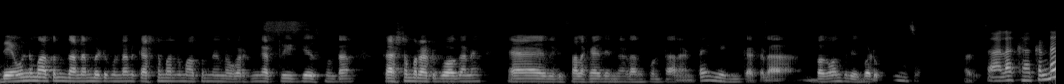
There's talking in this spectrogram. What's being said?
దేవుణ్ణి మాత్రం దండం పెట్టుకుంటాను కస్టమర్ని మాత్రం నేను ఒక రకంగా ట్రీట్ చేసుకుంటాను కస్టమర్ అటు పోగానే "ఏ, వీడి తలకాయ తిన్నాడు అనుకుంటానంటే మీకు ఇంకా అక్కడ భగవంతుడు ఇవ్వడు. అలా కాకుండా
